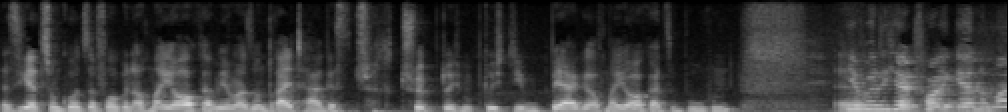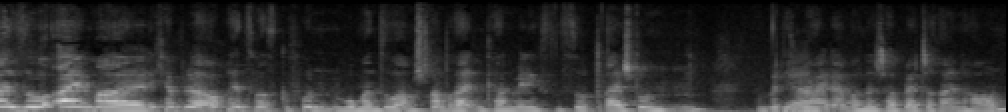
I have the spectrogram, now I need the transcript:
dass ich jetzt schon kurz davor bin, auf Mallorca mir mal so einen Dreitagestrip durch, durch die Berge auf Mallorca zu buchen. Hier würde ich ähm. halt voll gerne mal so einmal, ich habe da auch jetzt was gefunden, wo man so am Strand reiten kann, wenigstens so drei Stunden. Dann würde ich ja. mir halt einfach eine Tablette reinhauen.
